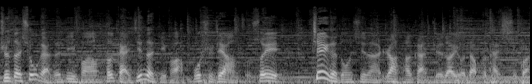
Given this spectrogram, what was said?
值得修改的地方和改进的地方，不是这样子，所以这个东西呢，让他感觉到有点不太习惯。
